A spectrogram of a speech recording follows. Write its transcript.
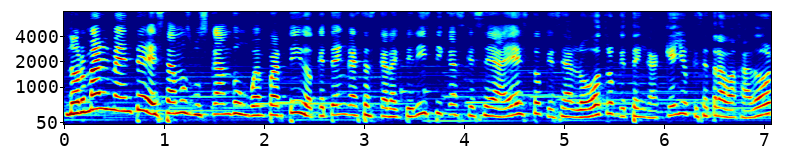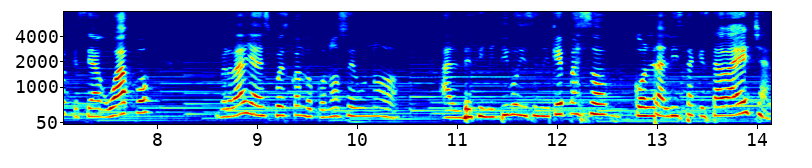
Normalmente estamos buscando un buen partido que tenga estas características, que sea esto, que sea lo otro, que tenga aquello, que sea trabajador, que sea guapo, ¿verdad? Ya después cuando conoce uno al definitivo dicen, ¿qué pasó con la lista que estaba hecha?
